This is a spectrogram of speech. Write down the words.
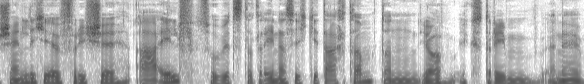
wahrscheinlich frische A11, so wird es der Trainer sich gedacht haben. Dann ja, extrem eine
